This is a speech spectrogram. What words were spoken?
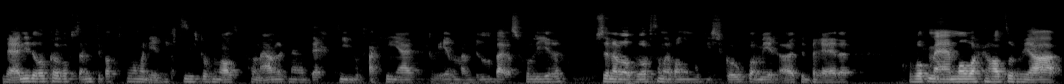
zijn die er ook wel op studentenplatformen, maar die richten zich toch nog altijd voornamelijk naar 13 tot 18 jaar, toch eerder naar middelbare scholieren. We zijn er wel voorstander van om ook die scope wat meer uit te breiden. Of ook met hem al wat gehad over, ja,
